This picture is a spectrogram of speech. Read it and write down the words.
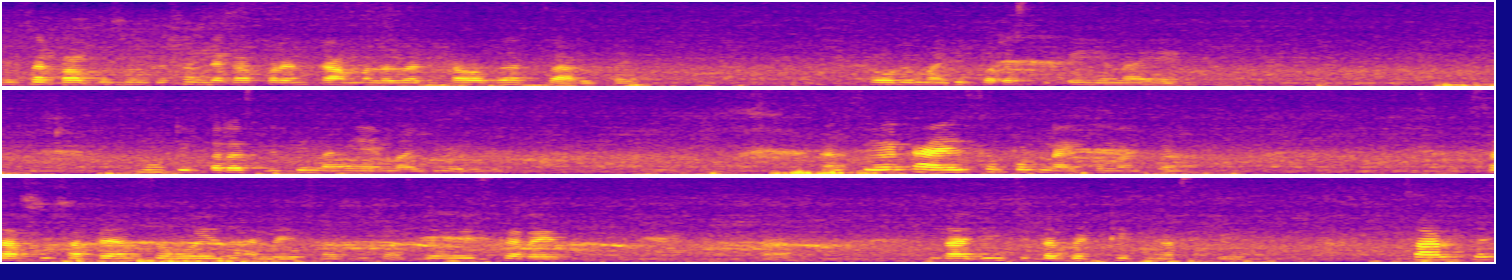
हे सकाळपासून ते संध्याकाळपर्यंत कामाला जाते तेव्हा घर चालतं आहे तेवढी माझी परिस्थिती ही नाही आहे मोठी परिस्थिती नाही आहे माझी एवढी. आणि शिवाय काय सपोर्ट नाही कोणाचा. सासू सासऱ्यांचं वय झालं आहे सासू सासरे वयस्कर करायचं दाजींची तब्येत ठीक नसते. चालतंय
